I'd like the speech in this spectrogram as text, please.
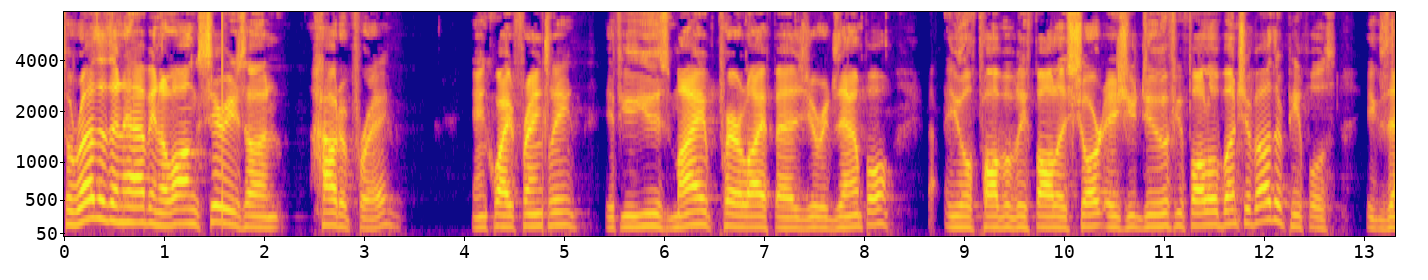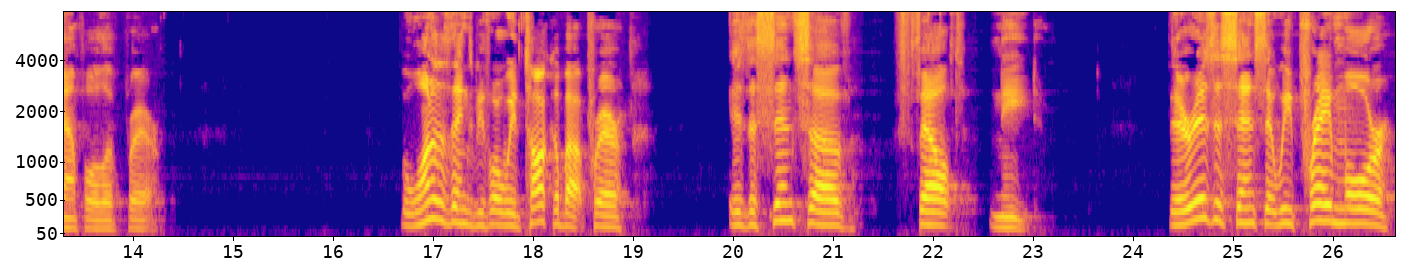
So rather than having a long series on how to pray, and quite frankly, if you use my prayer life as your example, you'll probably fall as short as you do if you follow a bunch of other people's example of prayer. But one of the things before we talk about prayer is the sense of felt need. There is a sense that we pray more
